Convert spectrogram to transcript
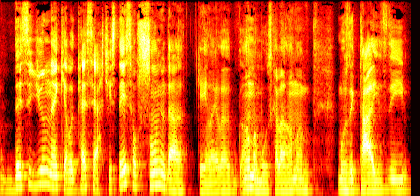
decidiu, né, que ela quer ser artista. Esse é o sonho da Keila. Ela ama música, ela ama musicais e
